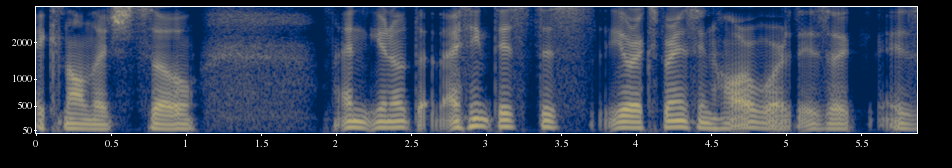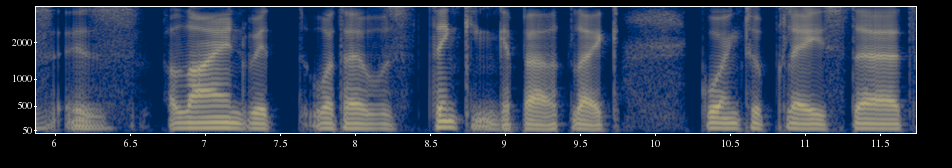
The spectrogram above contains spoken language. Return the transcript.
acknowledged. So and you know i think this this your experience in harvard is a is is aligned with what i was thinking about like going to a place that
